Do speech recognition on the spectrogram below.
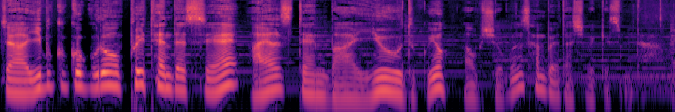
자 2부 끝곡으로 프리텐더스의 I'll Stand By You 듣고요. 9시 5분 3부에 다시 뵙겠습니다.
